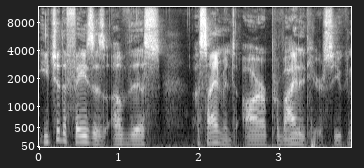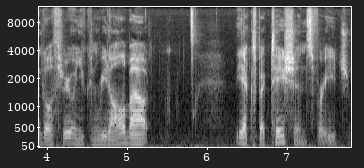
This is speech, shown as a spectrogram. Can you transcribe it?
Each of the phases of this assignment are provided here, so you can go through and you can read all about the expectations for each.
